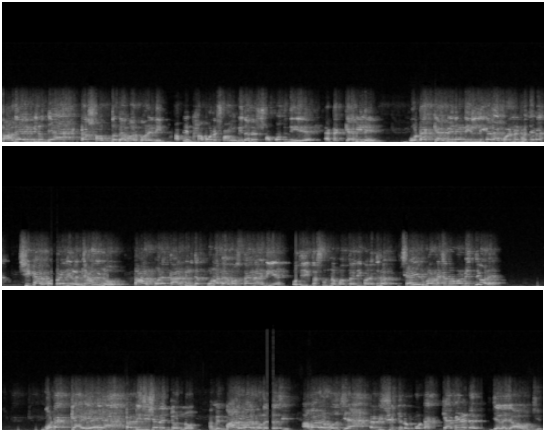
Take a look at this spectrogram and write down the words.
তাদের বিরুদ্ধে একটা শব্দ ব্যবহার করেনি। আপনি ভাবুন, সংবিধানের শপথ নিয়ে একটা ক্যাবিনেট গোটা ক্যাবিনেট ইললিগাল অ্যাপয়েন্টমেন্ট হচ্ছে এটা স্বীকার করে নিল, জানলো। তারপরে তার বিরুদ্ধে কোনো ব্যবস্থা না নিয়ে অতিরিক্ত শূন্যপদ তৈরি করে দিল, সেই ইনফরমেশনের উপর ভিত্তি করে। গোটা এই একটা ডিসিশনের জন্য, আমি বারবার বলেছি, আবারও বলছি, একটা ডিসিশনের জন্য গোটা ক্যাবিনেটের জেলে যাওয়া উচিত।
